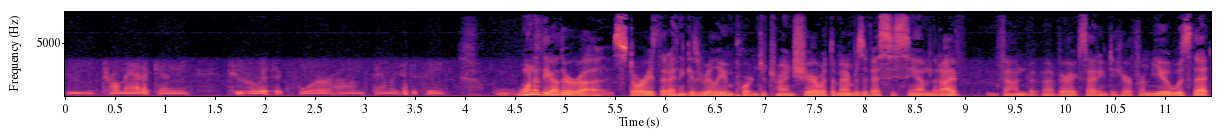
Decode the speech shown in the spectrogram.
too traumatic and too horrific for um, families to see. One of the other uh, stories that I think is really important to try and share with the members of SCCM that I've found uh, very exciting to hear from you was that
